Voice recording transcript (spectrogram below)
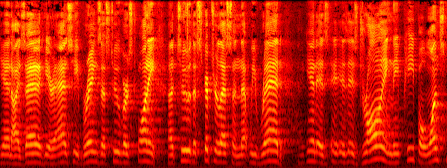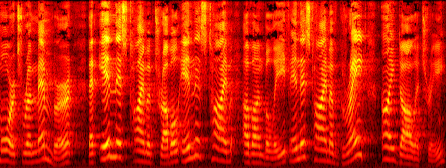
Again, Isaiah here, as he brings us to verse 20, uh, to the scripture lesson that we read, again, is, is, is drawing the people once more to remember that in this time of trouble, in this time of unbelief, in this time of great idolatry,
